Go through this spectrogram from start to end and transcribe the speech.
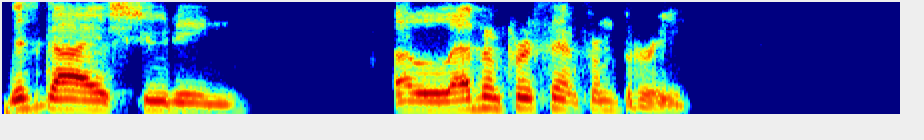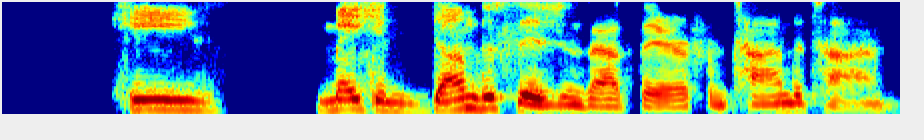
This guy is shooting 11% from three. He's making dumb decisions out there from time to time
